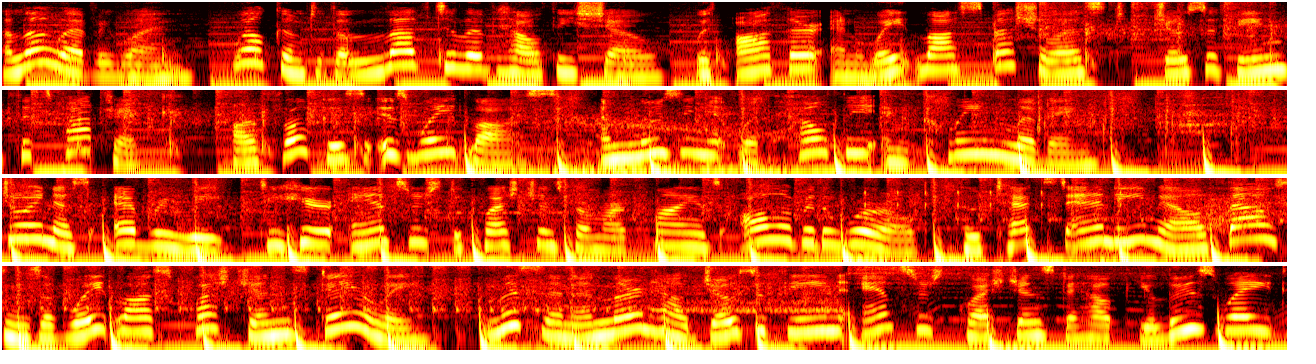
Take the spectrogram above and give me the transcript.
Hello, everyone. Welcome to the Love to Live Healthy show with author and weight loss specialist Josephine Fitzpatrick. Our focus is weight loss and losing it with healthy and clean living. Join us every week to hear answers to questions from our clients all over the world who text and email thousands of weight loss questions daily. Listen and learn how Josephine answers questions to help you lose weight,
